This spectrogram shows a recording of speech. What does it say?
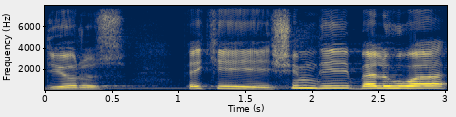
diyoruz. Peki şimdi bel huve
